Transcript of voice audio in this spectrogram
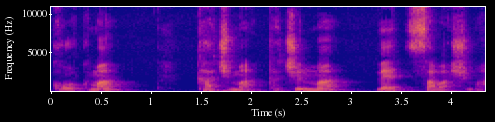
korkma, kaçma, kaçınma ve savaşma.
